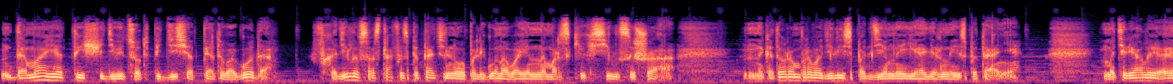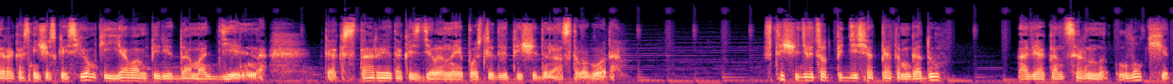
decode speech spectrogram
До мая 1955 года входила в состав испытательного полигона военно-морских сил США, на котором проводились подземные ядерные испытания. Материалы аэрокосмической съемки я вам передам отдельно, как старые, так и сделанные после 2012 года. В 1955 году авиаконцерн Lockheed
